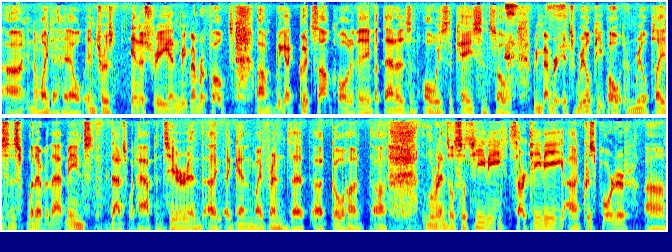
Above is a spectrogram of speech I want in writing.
uh, in the whitetail interest industry and remember folks um, we got good sound quality but that isn't always the case and so remember it's real people in real places whatever that means that's what happens here and uh, again my friends at uh, go hunt uh, lorenzo sartini sartini uh, chris porter um,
